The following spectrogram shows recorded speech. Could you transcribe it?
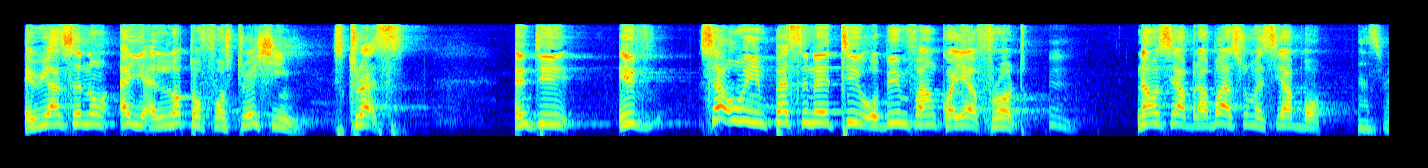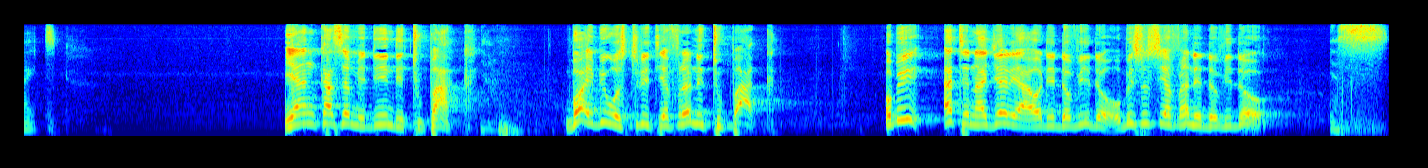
ewiase no ɛyɛ a lot of frustration stress. Nti if sɛ wo impersonate obi mfa nkɔyɛ fraud. Na wo sɛ abrabɔ asomasi abɔ. That's right. Yɛnka sɛ medin de tupac boy bi wɔ street yɛfrɛ no tupac obi ɛte nigeria or ɔde davido obi nso so yɛfrɛ no davido Yes.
